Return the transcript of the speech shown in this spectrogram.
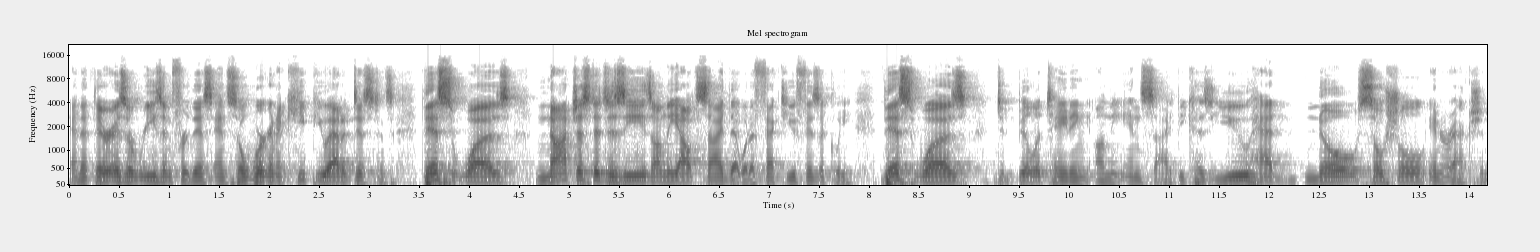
and that there is a reason for this, and so we're going to keep you at a distance. This was not just a disease on the outside that would affect you physically, this was debilitating on the inside because you had no social interaction,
